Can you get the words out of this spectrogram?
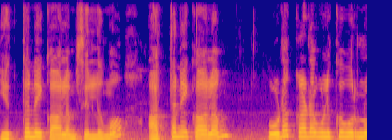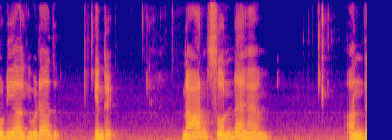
எத்தனை காலம் செல்லுமோ அத்தனை காலம் கூட கடவுளுக்கு ஒரு நொடியாகிவிடாது என்றேன் நான் சொன்ன அந்த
